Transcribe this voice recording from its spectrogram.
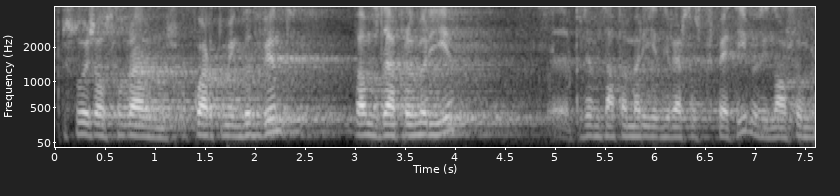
Por isso, hoje, ao celebrarmos o quarto domingo de Advento, vamos dar para Maria, eh, podemos dar para Maria em diversas perspectivas, e nós somos,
